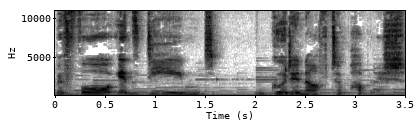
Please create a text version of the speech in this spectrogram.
before it's deemed good enough to publish.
